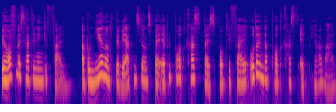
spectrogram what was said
Wir hoffen, es hat Ihnen gefallen. Abonnieren und bewerten Sie uns bei Apple Podcast, bei Spotify oder in der Podcast-App Ihrer Wahl.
